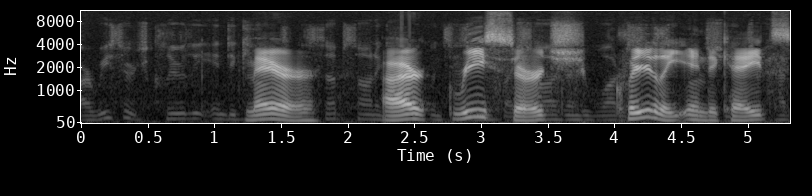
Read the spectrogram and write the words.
our research clearly indicates Mayor, that the subsonic our frequencies used by research clearly submarine ships are indicates-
